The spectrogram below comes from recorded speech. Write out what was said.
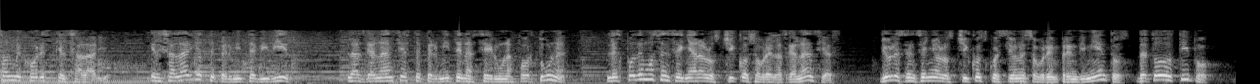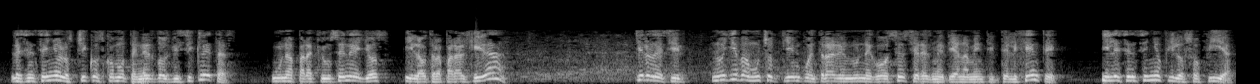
Son mejores que el salario. El salario te permite vivir. Las ganancias te permiten hacer una fortuna. Les podemos enseñar a los chicos sobre las ganancias. Yo les enseño a los chicos cuestiones sobre emprendimientos, de todo tipo. Les enseño a los chicos cómo tener dos bicicletas, una para que usen ellos y la otra para alquilar. Quiero decir, no lleva mucho tiempo entrar en un negocio si eres medianamente inteligente. Y les enseño filosofía,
